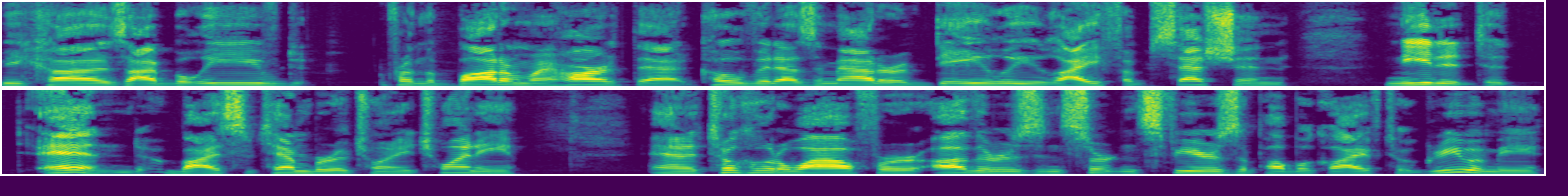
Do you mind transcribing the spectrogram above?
because I believed from the bottom of my heart that COVID, as a matter of daily life obsession, needed to end by September of 2020. And it took a little while for others in certain spheres of public life to agree with me.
